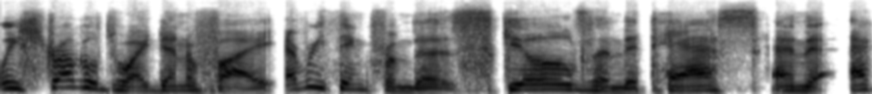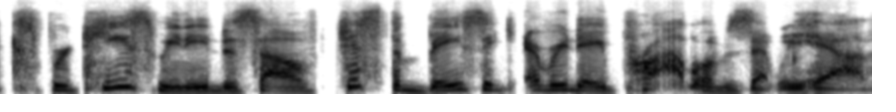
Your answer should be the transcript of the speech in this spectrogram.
we struggle to identify everything from the skills and the tasks and the expertise we need to solve just the basic everyday problems that we have.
